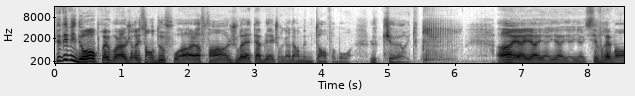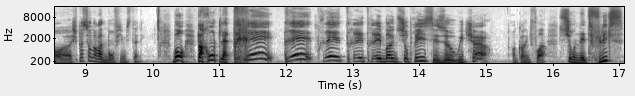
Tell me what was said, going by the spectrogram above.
C'était bidon. Après, voilà, j'ai regardé ça en deux fois. À la fin, je jouais à la tablette, je regardais en même temps. Enfin bon, le cœur et tout. Aïe, aïe, aïe, aïe, aïe, aïe. C'est vraiment. Euh, je sais pas si on aura de bons films cette année. Bon, par contre, la très, très, très, très, très bonne surprise, c'est The Witcher. Encore une fois, sur Netflix.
